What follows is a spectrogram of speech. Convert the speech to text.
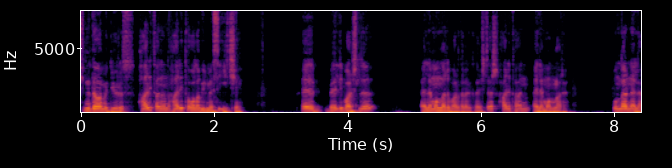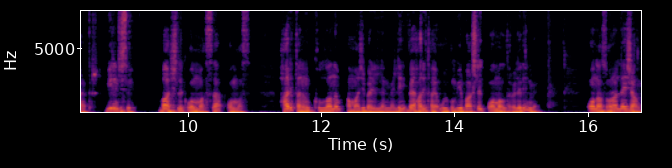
Şimdi devam ediyoruz. Haritanın harita olabilmesi için e, belli başlı elemanları vardır arkadaşlar. Haritanın elemanları. Bunlar nelerdir? Birincisi başlık olmazsa olmaz. Haritanın kullanım amacı belirlenmeli ve haritaya uygun bir başlık olmalıdır. Öyle değil mi? Ondan sonra legend.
